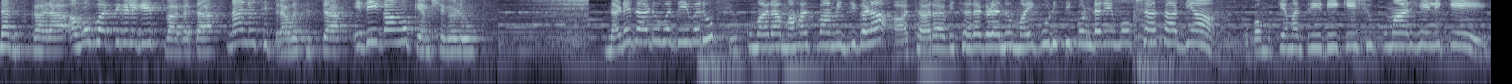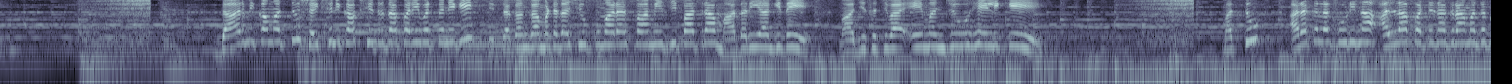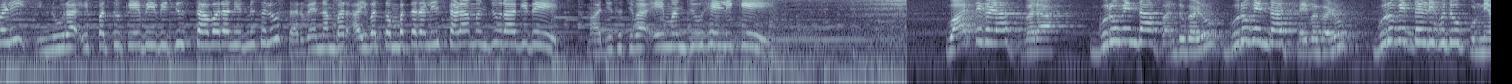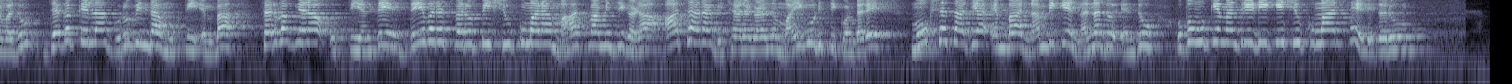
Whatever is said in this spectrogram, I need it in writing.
ನಮಸ್ಕಾರ, ಅಮೋಘ ವಾರ್ತೆಗಳಿಗೆ ಸ್ವಾಗತ. ನಾನು ಚಿತ್ರ ವಸಿಷ್ಠ. ಇದೀಗ ಮುಖ್ಯಾಂಶಗಳು. ನಡೆದಾಡುವ ದೇವರು ಶಿವಕುಮಾರ ಮಹಾಸ್ವಾಮೀಜಿಗಳ ಆಚಾರ ವಿಚಾರಗಳನ್ನು ಮೈಗೂಡಿಸಿಕೊಂಡರೆ ಮೋಕ್ಷ ಸಾಧ್ಯ. ಉಪಮುಖ್ಯಮಂತ್ರಿ ಡಿಕೆ ಶಿವಕುಮಾರ್ ಹೇಳಿಕೆ. ಧಾರ್ಮಿಕ ಮತ್ತು ಶೈಕ್ಷಣಿಕ ಕ್ಷೇತ್ರದ ಪರಿವರ್ತನೆಗೆ ಸಿದ್ಧಗಂಗಾ ಮಠದ ಶಿವಕುಮಾರ ಸ್ವಾಮೀಜಿ ಪಾತ್ರ ಮಾದರಿಯಾಗಿದೆ. ಮಾಜಿ ಸಚಿವ ಎ. ಮಂಜು ಹೇಳಿಕೆ. ಮತ್ತು ಅರಕಲಗೂಡಿನ ಅಲ್ಲಾಪಟ್ಟಣ ಗ್ರಾಮದ ಬಳಿ ಇನ್ನೂರ ಇಪ್ಪತ್ತು ಕೆವಿ ವಿದ್ಯುತ್ ಸ್ಥಾವರ ನಿರ್ಮಿಸಲು ಸರ್ವೆ ನಂಬರ್ ಐವತ್ತೊಂಬತ್ತರಲ್ಲಿ ಸ್ಥಳ ಮಂಜೂರಾಗಿದೆ. ಮಾಜಿ ಸಚಿವ ಎ ಮಂಜು ಹೇಳಿಕೆ. ವಾರ್ತೆಗಳ ವಿವರ ಗುರುವಿಂದ ಬಂಧುಗಳು, ಗುರುವಿಂದ ದೈವಗಳು, ಗುರುವಿದ್ದಲಿಹುದು ಪುಣ್ಯವದು, ಜಗಕ್ಕೆಲ್ಲ ಗುರುವಿಂದ ಮುಕ್ತಿ ಎಂಬ ಸರ್ವಜ್ಞರ ಉಕ್ತಿಯಂತೆ ದೇವರ ಸ್ವರೂಪಿ ಶಿವಕುಮಾರ ಮಹಾಸ್ವಾಮೀಜಿಗಳ ಆಚಾರ ವಿಚಾರಗಳನ್ನು ಮೈಗೂಡಿಸಿಕೊಂಡರೆ ಮೋಕ್ಷ ಸಾಧ್ಯ ಎಂಬ ನಂಬಿಕೆ ನನ್ನದು ಎಂದು ಉಪಮುಖ್ಯಮಂತ್ರಿ ಡಿಕೆ ಶಿವಕುಮಾರ್ ಹೇಳಿದರು.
